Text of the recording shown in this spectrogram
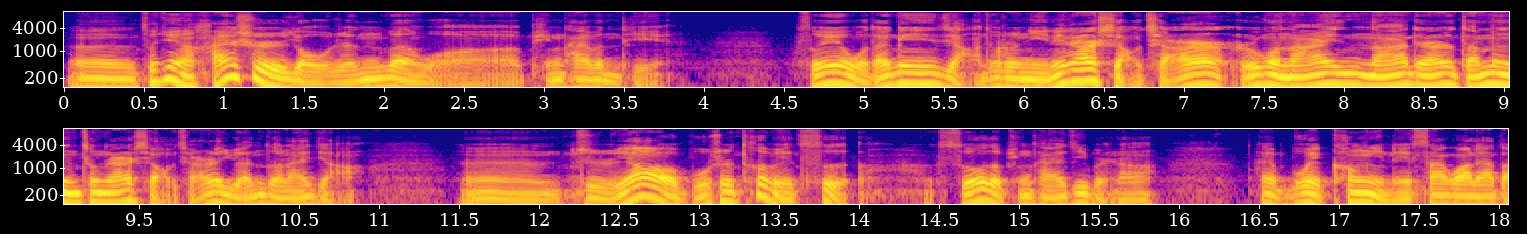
呃，最近还是有人问我平台问题。所以我再跟你讲，就是你那点小钱儿，如果拿拿点咱们挣点小钱的原则来讲，嗯，只要不是特别次，所有的平台基本上他也不会坑你那仨瓜俩枣，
